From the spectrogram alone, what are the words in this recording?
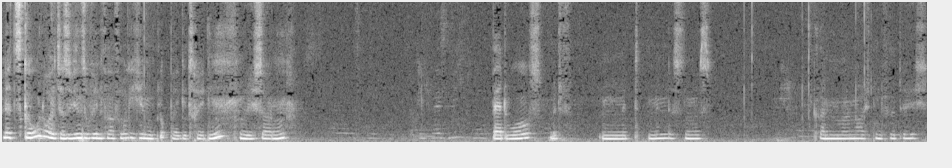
Let's go, Leute. Also wir sind auf jeden Fall erfolgreich den Club beigetreten, würde ich sagen. Bad Wolves mit, mit mindestens keine neuen Nachrichten für dich.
